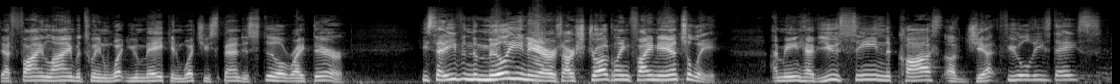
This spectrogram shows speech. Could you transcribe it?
that fine line between what you make and what you spend is still right there. He said even the millionaires are struggling financially. I mean, have you seen the cost of jet fuel these days?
